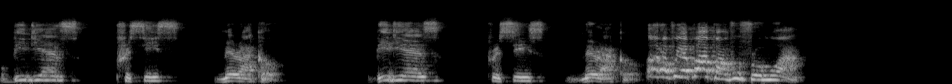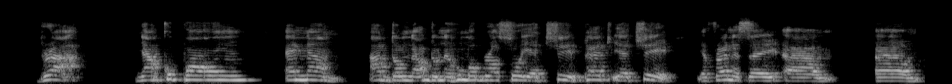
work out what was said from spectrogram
obedience precedes miracle. Obedience precedes miracle. Ɔrɔfo yɛ bɔ apan foforɔ a bra nyankopɔn ɛnam adom na adom na ahomɔborɔ so pet yɛkye yɛfrɛ no sɛ um, um,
